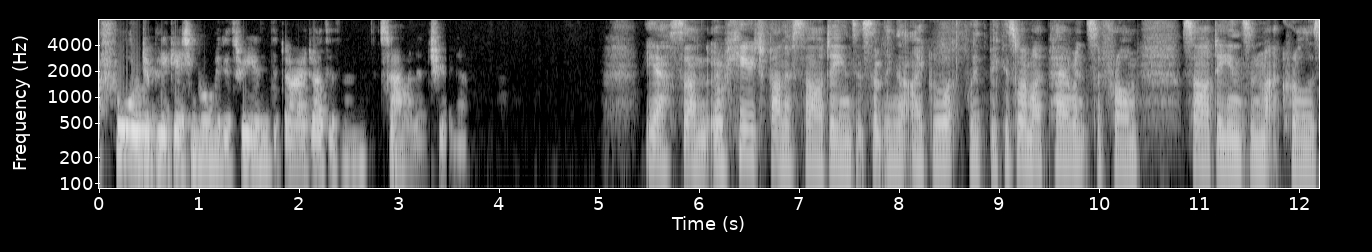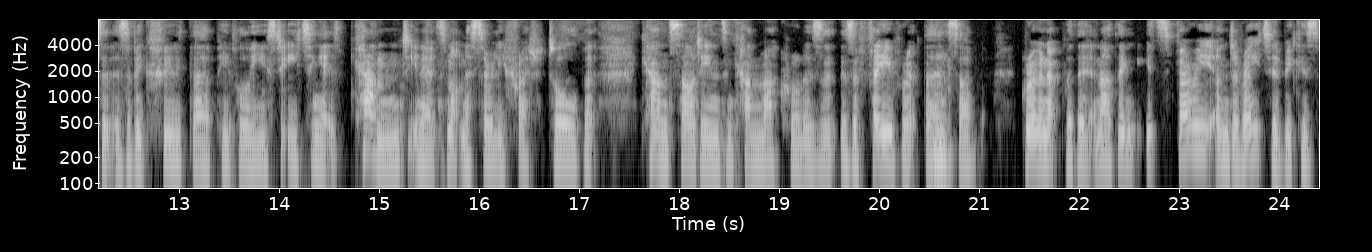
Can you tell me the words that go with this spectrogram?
affordably getting omega 3 in the diet other than salmon and tuna. Yes, I'm a huge fan of sardines. It's something that I grew up with because where my parents are from, sardines and mackerel is a, is a big food there. People are used to eating it canned. You know, it's not necessarily fresh at all, but canned sardines and canned mackerel is a, is a favourite there. Mm. So I've grown up with it. And I think it's very underrated because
